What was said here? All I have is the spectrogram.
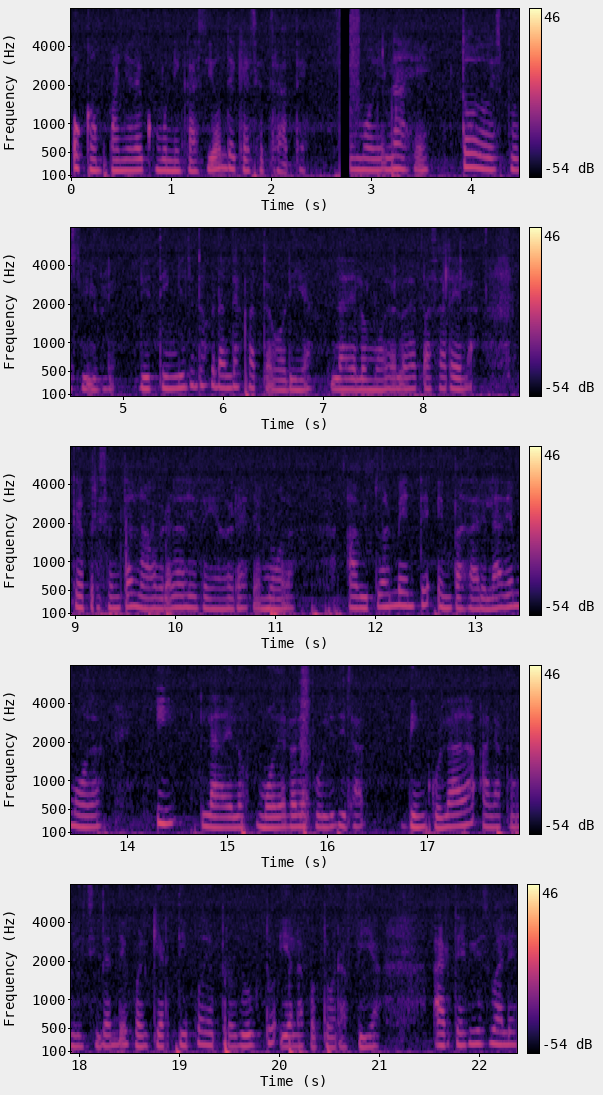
o campaña de comunicación de que se trate. En modelaje, todo es posible. Distinguir dos grandes categorías, la de los modelos de pasarela, que presentan la obra de los diseñadores de moda, habitualmente en pasarelas de moda, y la de los modelos de publicidad, vinculada a la publicidad de cualquier tipo de producto y a la fotografía, artes visuales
